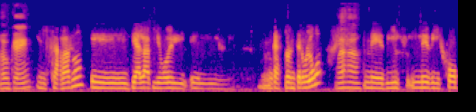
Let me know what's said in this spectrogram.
okay. el sábado. Eh, ya la vio el, gastroenterólogo. Me le dijo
